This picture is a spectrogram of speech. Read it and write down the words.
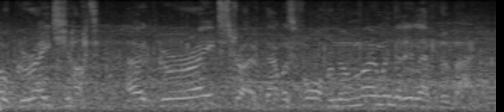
Oh, great shot. A great stroke. That was four from the moment that it left the bat.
